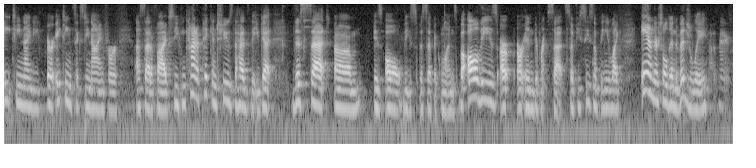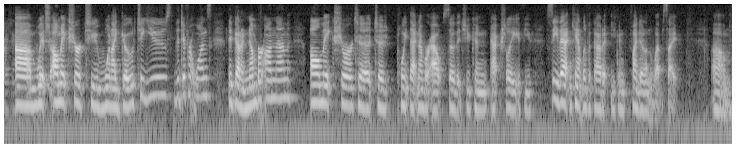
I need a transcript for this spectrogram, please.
1890 or 1869 for a set of five. So you can kind of pick and choose the heads that you get. This set um, is all these specific ones, but all these are, are in different sets. So if you see something you like, and they're sold individually, That was my next question. um, which I'll make sure to when I go to use the different ones, they've got a number on them. I'll make sure to to point that number out so that you can actually, if you see that and can't live without it, you can find it on the website. Um,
